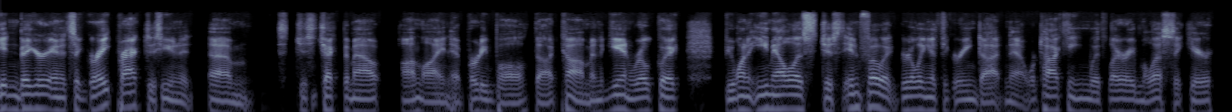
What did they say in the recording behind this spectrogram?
getting bigger, and it's a great practice unit. Um, just check them out online at birdieball.com. And again, real quick, if you want to email us, just info at grillingatthegreen.net. We're talking with Larry Malesic here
